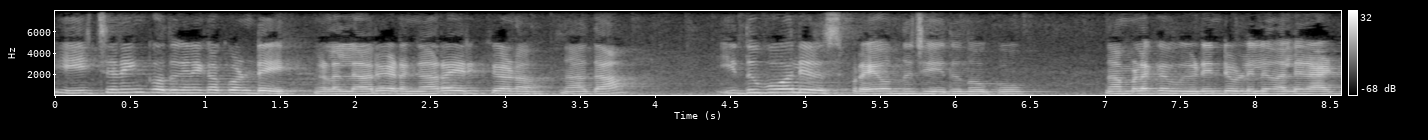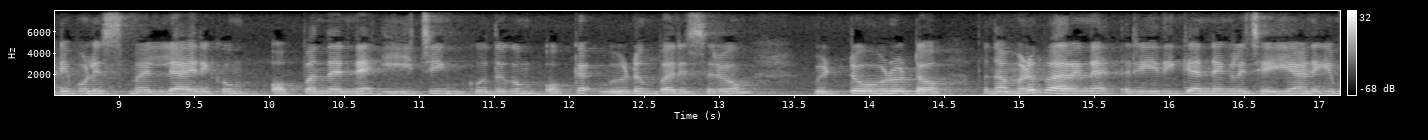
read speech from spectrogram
ഈച്ചനെയും കൊതുകിനെയൊക്കെ കൊണ്ടേ നിങ്ങളെല്ലാവരും ഇടങ്ങാറായിരിക്കുകയാണോ? ഇതുപോലെ ഒരു സ്പ്രേ ഒന്ന് ചെയ്ത് നോക്കൂ. നമ്മളൊക്കെ വീടിന്റെ ഉള്ളിൽ നല്ലൊരു അടിപൊളി സ്മെല്ലായിരിക്കും ഒപ്പം തന്നെ ഈച്ചയും കൊതുകും ഒക്കെ വീടും പരിസരവും വിട്ടോടും കേട്ടോ അപ്പം നമ്മൾ പറയുന്ന രീതിക്ക് തന്നെ നിങ്ങൾ ചെയ്യുകയാണെങ്കിൽ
